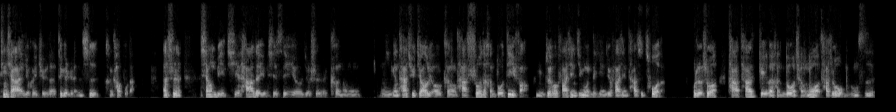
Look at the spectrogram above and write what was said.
听下来就会觉得这个人是很靠谱的。但是相比其他的有些 CEO，就是可能。你跟他去交流，可能他说的很多地方，你最后发现经过你的研究，发现他是错的，或者说他他给了很多承诺，他说我们公司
